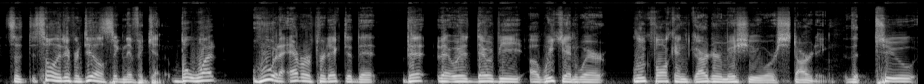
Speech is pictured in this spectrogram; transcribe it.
It's a totally different deal. Significant. But what? Who would have ever predicted that that that would there would be a weekend where Luke Falk and Gardner Minshew were starting? The two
